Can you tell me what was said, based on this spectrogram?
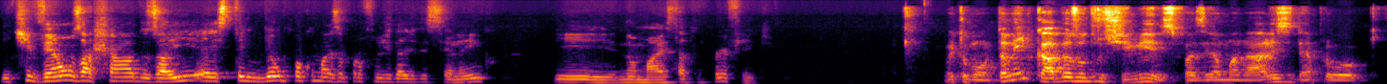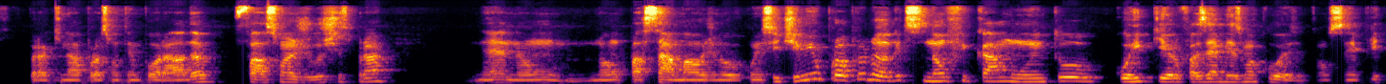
e tiver uns achados aí, é estender um pouco mais a profundidade desse elenco e no mais está tudo perfeito. Muito bom. Também cabe aos outros times fazer uma análise né, para que na próxima temporada façam ajustes para né, não, não passar mal de novo com esse time e o próprio Nuggets não ficar muito corriqueiro, fazer a mesma coisa. Então, sempre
